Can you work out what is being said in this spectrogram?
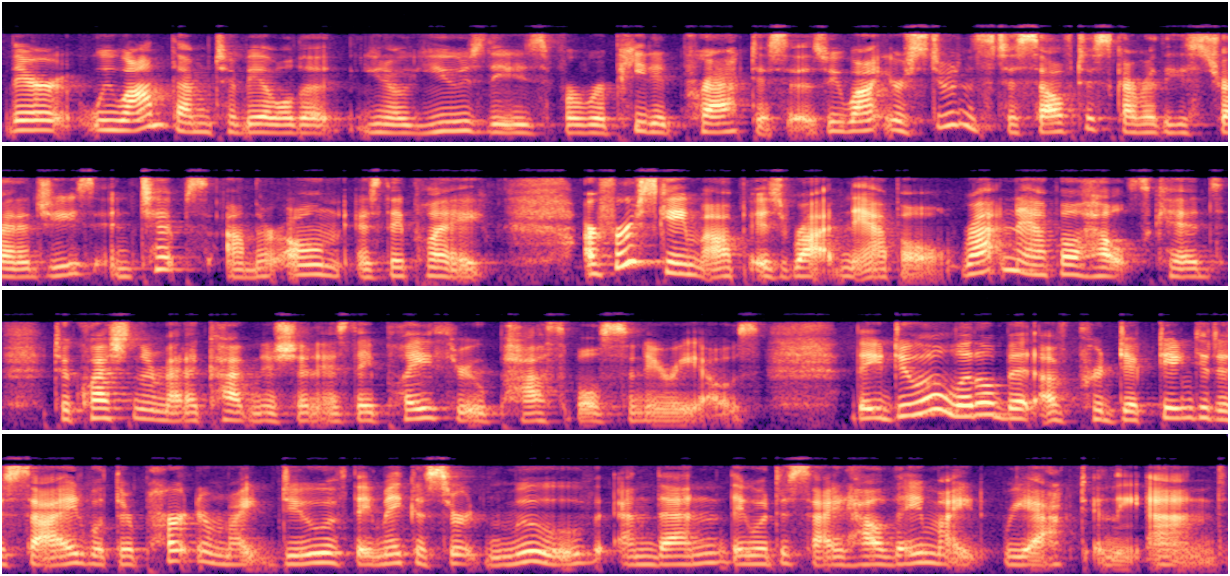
they're, we want them to be able to you know use these for repeated practices. We want your students to self-discover these strategies and tips on their own as they play. Our first game up is rotten apple. Rotten apple helps kids to question their metacognition as they play through possible scenarios. They do a little bit of predicting to decide what their partner might do if they make a certain move and then they would decide how they might react in the end.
